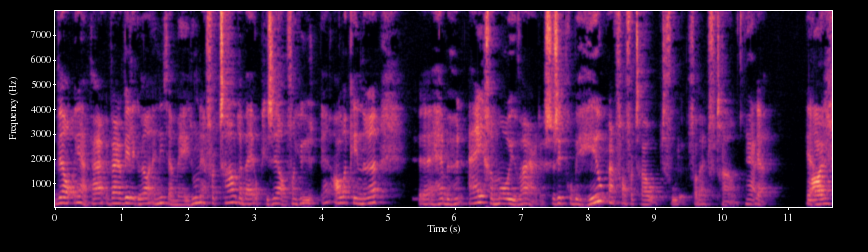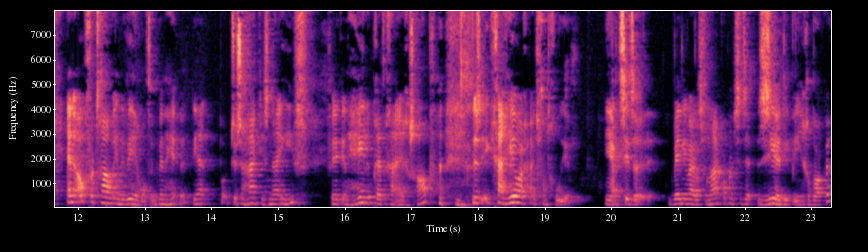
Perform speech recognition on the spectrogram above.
wel, ja, waar, waar wil ik wel en niet aan meedoen? En vertrouw daarbij op jezelf. Want je, hè, alle kinderen uh, hebben hun eigen mooie waarden. Dus ik probeer heel erg van vertrouwen op te voeden, vanuit vertrouwen. Ja. ja. Ja. En ook vertrouwen in de wereld. Ik ben ja, tussen haakjes naïef. Vind ik een hele prettige eigenschap. dus ik ga heel erg uit van het goede. Ja. Het zit er, ik weet niet waar dat vandaan komt, maar het zit er zeer diep ingebakken.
